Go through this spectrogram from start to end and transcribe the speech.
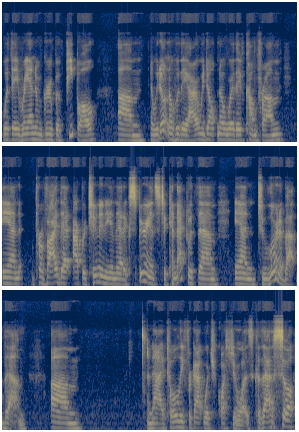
with a random group of people, um, and we don't know who they are, we don't know where they've come from, and provide that opportunity and that experience to connect with them and to learn about them. Um, And I totally forgot what your question was because I was so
